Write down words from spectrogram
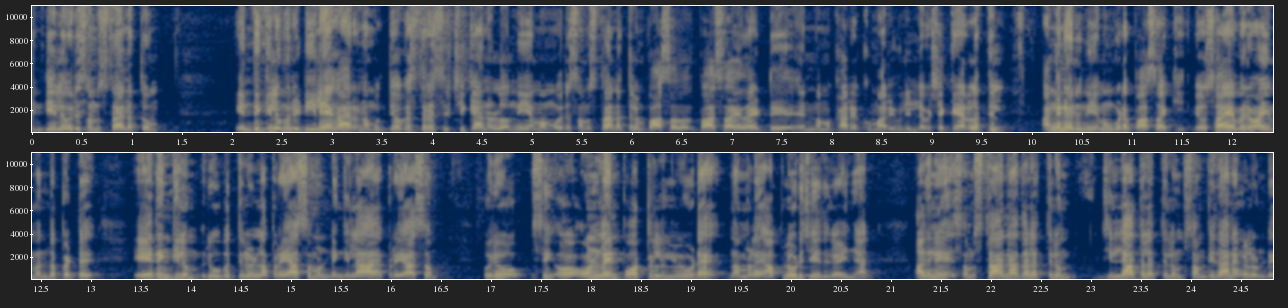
ഇന്ത്യയിലെ ഒരു സംസ്ഥാനത്തും എന്തെങ്കിലും ഒരു ഡിലേ കാരണം ഉദ്യോഗസ്ഥരെ ശിക്ഷിക്കാനുള്ള നിയമം ഒരു സംസ്ഥാനത്തിലും പാസ് പാസ്സായതായിട്ട് നമുക്കാർക്കും അറിവിലില്ല. പക്ഷെ കേരളത്തിൽ അങ്ങനെ ഒരു നിയമം കൂടെ പാസ്സാക്കി. വ്യവസായപരമായി ബന്ധപ്പെട്ട് ഏതെങ്കിലും രൂപത്തിലുള്ള പ്രയാസമുണ്ടെങ്കിൽ ആ പ്രയാസം ഒരു ഓൺലൈൻ പോർട്ടലിലൂടെ നമ്മൾ അപ്ലോഡ് ചെയ്ത് കഴിഞ്ഞാൽ അതിന് സംസ്ഥാന തലത്തിലും ജില്ലാ തലത്തിലും സംവിധാനങ്ങളുണ്ട്.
